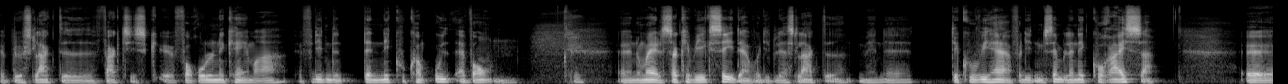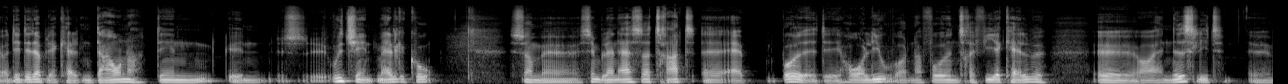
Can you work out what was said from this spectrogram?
øh, blev slagtet faktisk øh, for rullende kamera, fordi den, den ikke kunne komme ud af vognen. Okay. Øh, normalt så kan vi ikke se der, hvor de bliver slagtet, men øh, det kunne vi her, fordi den simpelthen ikke kunne rejse sig. Øh, og det er det, der bliver kaldt en downer. Det er en, en udtjent malkeko, som øh, simpelthen er så træt øh, af både det hårde liv, hvor den har fået en 3-4 kalve, øh, og er nedslidt, øh,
